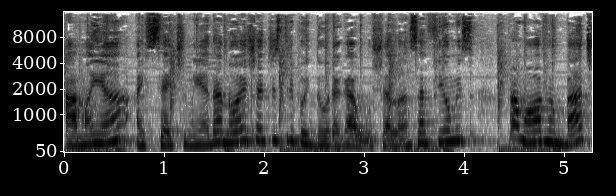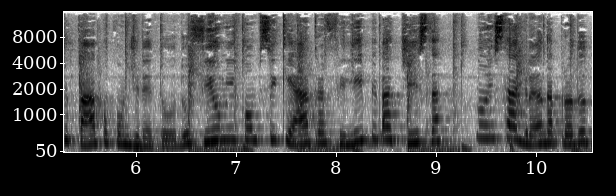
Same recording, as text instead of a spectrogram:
Amanhã, às sete e meia da noite, a distribuidora gaúcha Lança Filmes promove um bate-papo com o diretor do filme e com o psiquiatra Felipe Batista no Instagram da, produ...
